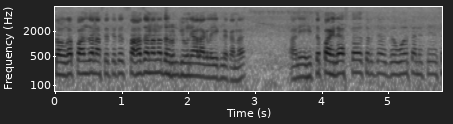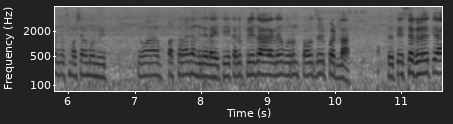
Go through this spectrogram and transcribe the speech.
चौघा पाच जण असतात तिथे सहा जणांना धरून घेऊन यावं लागलं एकमेकांना. आणि इथं पाहिलं असतं तर गवत आणि ते सगळं स्मशानभूमीत किंवा पत्रा गंजलेला आहे ते एखादं प्रे जायला लागलं वरून पाऊस जरी पडला तर ते सगळं त्या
